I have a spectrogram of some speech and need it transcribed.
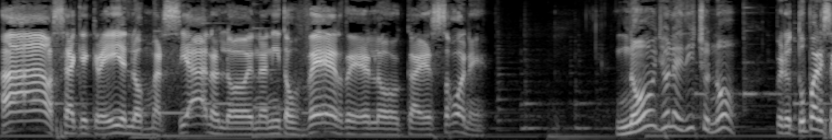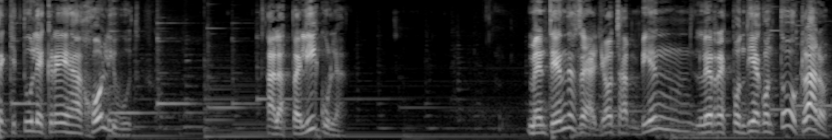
Ah, o sea que creí en los marcianos, en los enanitos verdes, en los caezones. No, yo le he dicho no. Pero tú parece que tú le crees a Hollywood, a las películas. ¿Me entiendes? O sea, yo también le respondía con todo, claro.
